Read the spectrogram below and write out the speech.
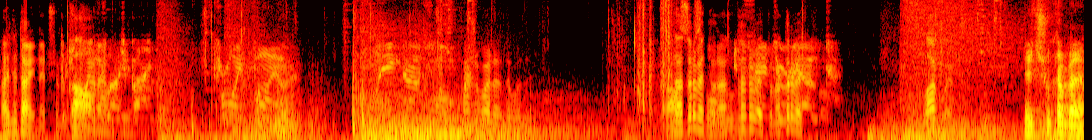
Ajde daj, ne čujem ništa. Dao. Ne, može boiler da bude. Na drvetu, na drvetu, na drvetu. Lagujem, Iću ka B.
